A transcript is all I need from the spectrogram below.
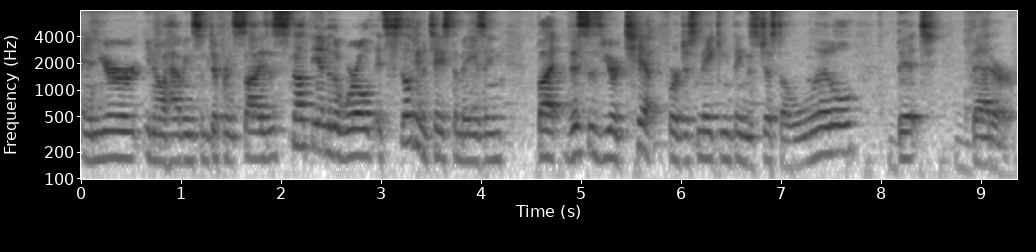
and you're, you know, having some different sizes, it's not the end of the world. It's still going to taste amazing, but this is your tip for just making things just a little bit better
